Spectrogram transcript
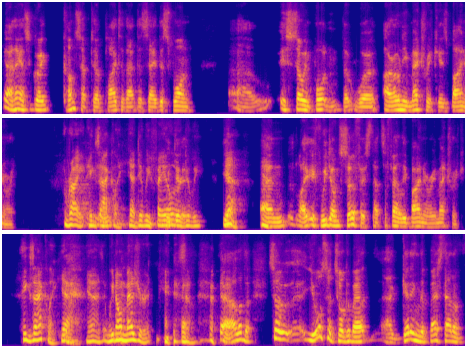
Yeah, I think that's a great concept to apply to that to say this one uh, is so important that we're our only metric is binary. Right, exactly. Yeah. Did we fail we did or did we? Yeah. yeah. And like if we don't surface, that's a fairly binary metric. Exactly. Yeah. Yeah. We don't measure it. so. yeah, I love that. So uh, you also talk about uh, getting the best out of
